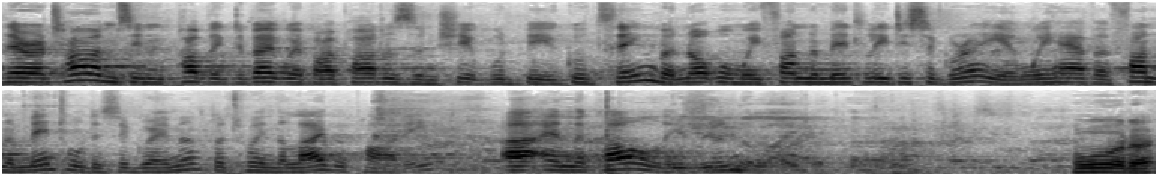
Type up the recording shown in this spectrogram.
there are times in public debate where bipartisanship would be a good thing, but not when we fundamentally disagree. And we have a fundamental disagreement between the Labor Party uh, and the coalition Order.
